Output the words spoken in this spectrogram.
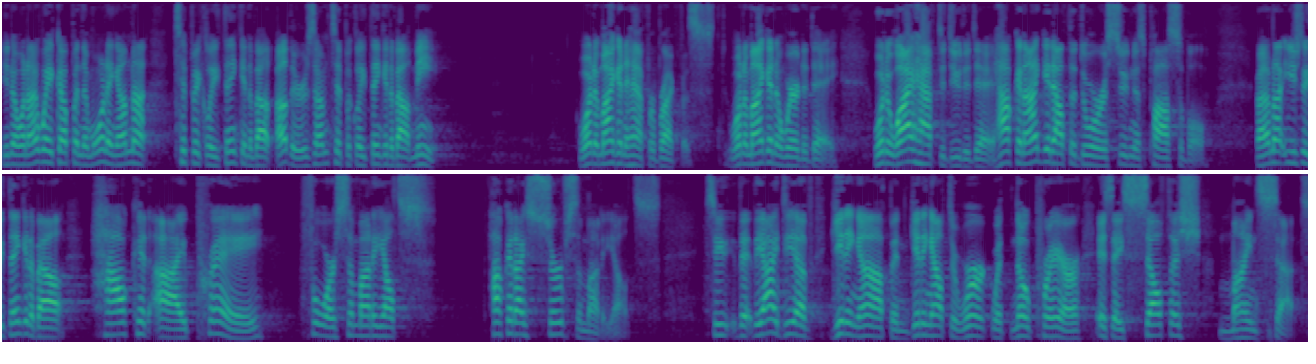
You know, when I wake up in the morning, I'm not typically thinking about others, I'm typically thinking about me. What am I going to have for breakfast? What am I going to wear today? What do I have to do today? How can I get out the door as soon as possible? Right? I'm not usually thinking about how could I pray for somebody else? How could I serve somebody else? See, the, the idea of getting up and getting out to work with no prayer is a selfish mindset.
